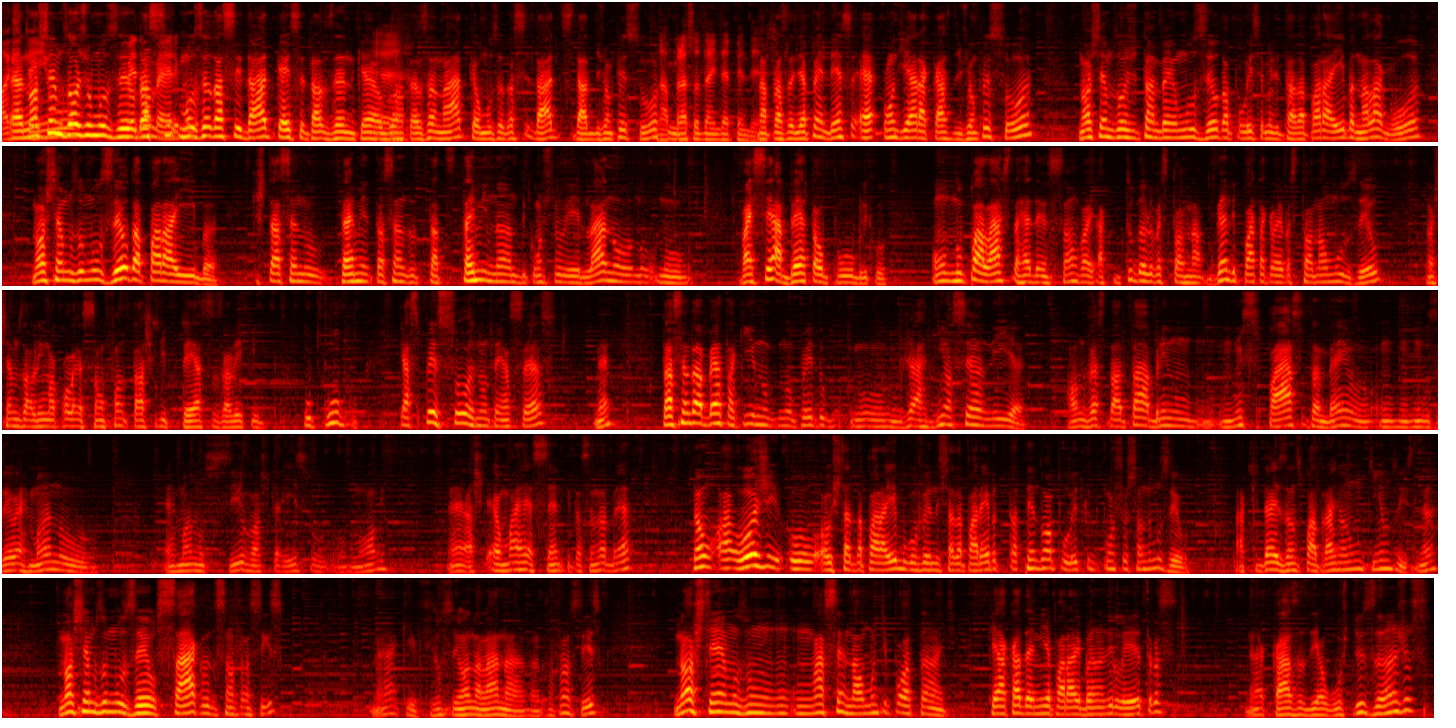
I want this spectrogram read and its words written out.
É, nós temos hoje o museu da, museu da Cidade, que aí você está dizendo que é, é, o do artesanato, que é o Museu da Cidade, cidade de João Pessoa. Na que, Praça da Independência. Na Praça da Independência, é onde era a casa de João Pessoa. Nós temos hoje também o Museu da Polícia Militar da Paraíba, na Lagoa. Nós temos o Museu da Paraíba, que está sendo, termi, está sendo está terminando de construir lá no, no, no vai ser aberto ao público no Palácio da Redenção, vai, tudo ali vai se tornar, grande parte daquilo vai se tornar um museu. Nós temos ali uma coleção fantástica de peças ali que o, público, que as pessoas não têm acesso, né? Está sendo aberto aqui no, no, no Jardim Oceania. A universidade está abrindo um, um, espaço também, um, um, museu Hermano, Hermano Silva, acho que é isso o nome. Né? Acho que é o mais recente que está sendo aberto. Então, hoje, o, o, Estado da Paraíba, o governo do Estado da Paraíba, está tendo uma política de construção do museu. Aqui, 10 anos para trás, nós não tínhamos isso, né? Nós temos o Museu Sacro de São Francisco, né, que funciona lá na, na São Francisco. Nós temos um, um, arsenal muito importante, que é a Academia Paraibana de Letras, né, Casa de Augusto dos Anjos.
